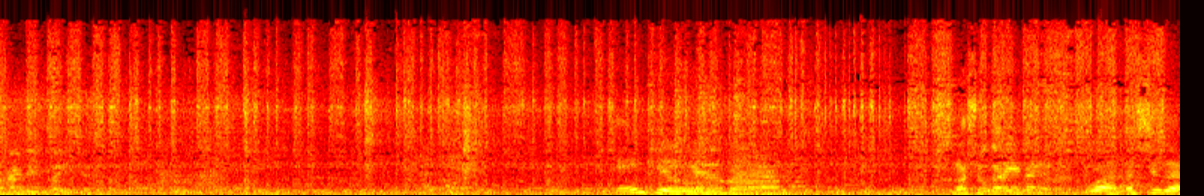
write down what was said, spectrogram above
400 pesos. Thank you. Thank you, ma'am. No sugar no? Wow, no sugar.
